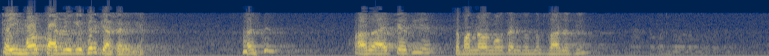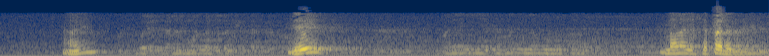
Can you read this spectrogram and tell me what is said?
کئی موت تازی ہوگی پھر کیا کریں گے؟ آیت کیسی ہے؟ تمنا اور موت تم سازت تھی ہاں ہاں جی, جی؟ اس سے پہلے نہیں۔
